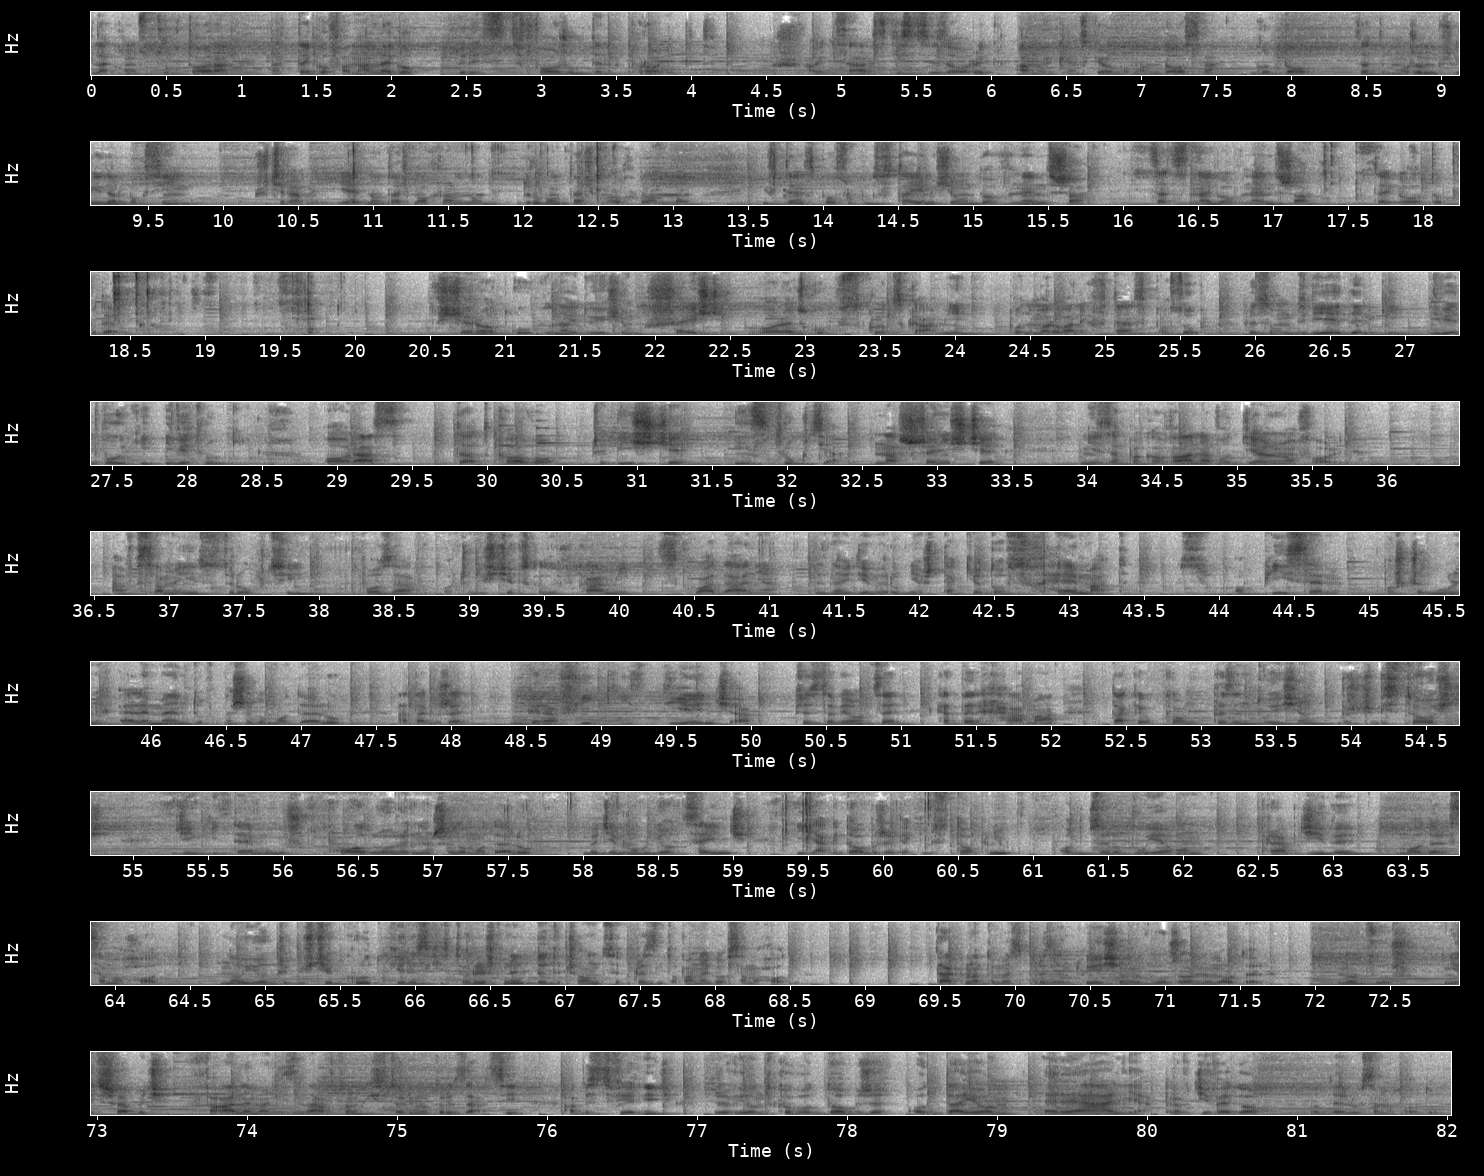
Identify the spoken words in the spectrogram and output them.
dla konstruktora, dla tego fana LEGO, który stworzył ten projekt. Szwajcarski scyzoryk amerykańskiego komandosa gotowy. Zatem możemy przejść do unboxingu. Przycieramy jedną taśmę ochronną, drugą taśmę ochronną i w ten sposób dostajemy się do wnętrza, zacnego wnętrza tego oto pudełka. W środku znajduje się 6 woreczków z klockami ponumerowanych w ten sposób, że są dwie jedynki, dwie dwójki i dwie trójki oraz dodatkowo oczywiście instrukcja. Na szczęście nie zapakowana w oddzielną folię. A w samej instrukcji, poza oczywiście wskazówkami składania, znajdziemy również taki oto schemat z opisem poszczególnych elementów naszego modelu, a także grafiki, zdjęcia przedstawiające Caterhama, tak jak on prezentuje się w rzeczywistości. Dzięki temu już po złożeniu naszego modelu będziemy mogli ocenić, jak dobrze, w jakim stopniu odwzorowuje on prawdziwy model samochodu. No i oczywiście krótki rys historyczny dotyczący prezentowanego samochodu. Tak natomiast prezentuje się złożony model. No cóż, nie trzeba być fanem ani znawcą historii motoryzacji, aby stwierdzić, że wyjątkowo dobrze oddaje on realia prawdziwego modelu samochodu.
